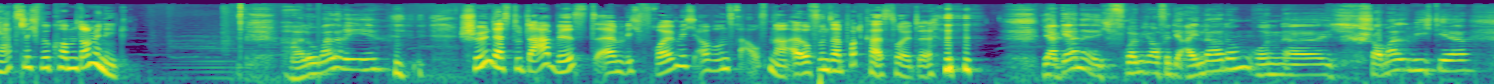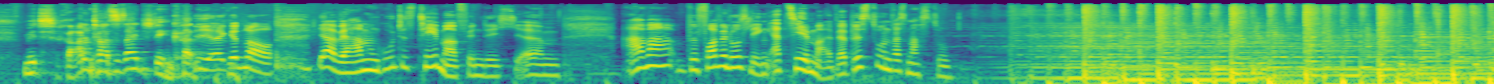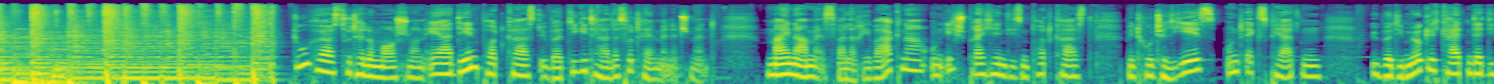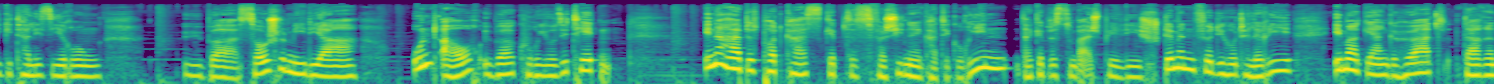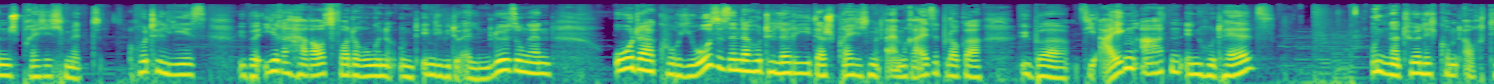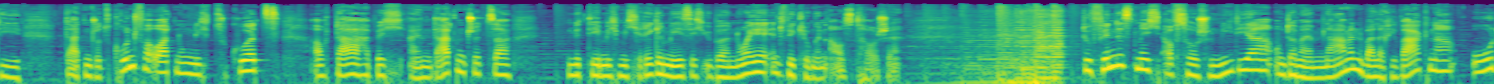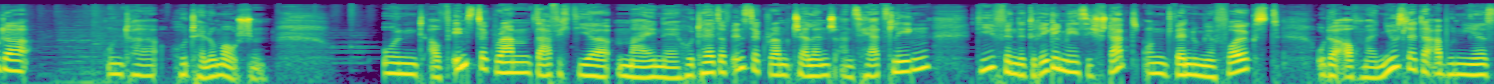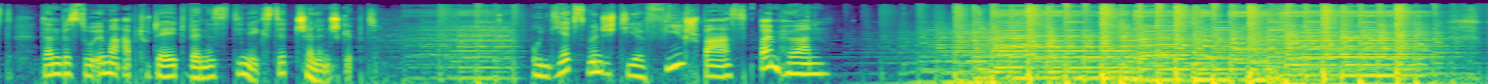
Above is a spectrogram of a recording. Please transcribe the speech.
Herzlich willkommen, Dominik. Hallo Valerie. Schön, dass du da bist. Ähm, ich freue mich auf unsere Aufnahme, äh, auf unseren Podcast heute. Ja, gerne. Ich freue mich auch für die Einladung und äh, ich schau mal, wie ich dir mit Rat und Tat zur Seite stehen kann. Ja, genau. Ja, wir haben ein gutes Thema, finde ich. Ähm, aber bevor wir loslegen, erzähl mal, wer bist du und was machst du? Hörst Hotel Emotion on Air, den Podcast über digitales Hotelmanagement. Mein Name ist Valerie Wagner und ich spreche in diesem Podcast mit Hoteliers und Experten über die Möglichkeiten der Digitalisierung, über Social Media und auch über Kuriositäten. Innerhalb des Podcasts gibt es verschiedene Kategorien. Da gibt es zum Beispiel die Stimmen für die Hotellerie, immer gern gehört. Darin spreche ich mit Hoteliers über ihre Herausforderungen und individuellen Lösungen. Oder Kurioses in der Hotellerie, da spreche ich mit einem Reiseblogger über die Eigenarten in Hotels. Und natürlich kommt auch die Datenschutzgrundverordnung nicht zu kurz. Auch da habe ich einen Datenschützer, mit dem ich mich regelmäßig über neue Entwicklungen austausche. Du findest mich auf Social Media unter meinem Namen Valerie Wagner oder unter Hotelomotion. Und auf Instagram darf ich dir meine Hotels auf Instagram Challenge ans Herz legen. Die findet regelmäßig statt und wenn du mir folgst oder auch mein Newsletter abonnierst, dann bist du immer up to date, wenn es die nächste Challenge gibt. Und jetzt wünsche ich dir viel Spaß beim Hören.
